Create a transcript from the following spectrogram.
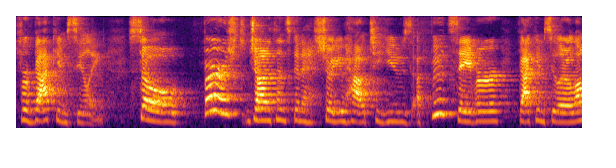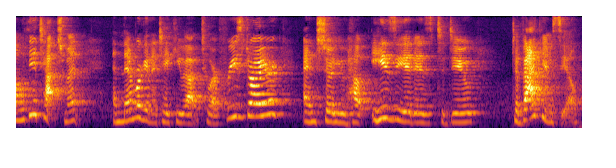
for vacuum sealing. So first, Jonathan's gonna show you how to use a FoodSaver vacuum sealer along with the attachment, and then we're gonna take you out to our freeze dryer and show you how easy it is to do to vacuum seal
